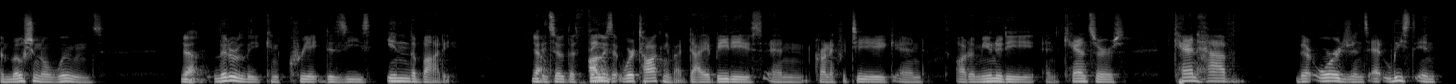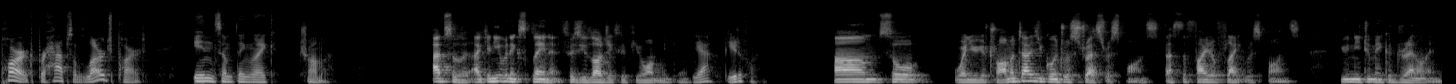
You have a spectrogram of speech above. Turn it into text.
emotional wounds, yeah, literally can create disease in the body. Yeah. And so the things that we're talking about, diabetes and chronic fatigue and autoimmunity and cancers, can have their origins, at least in part, perhaps a large part, in something like trauma. Absolutely. I can even explain it physiologically if you want me to. Yeah, beautiful. Um, so when you get traumatized, you go into a stress response. That's the fight or flight response. You need to make adrenaline.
